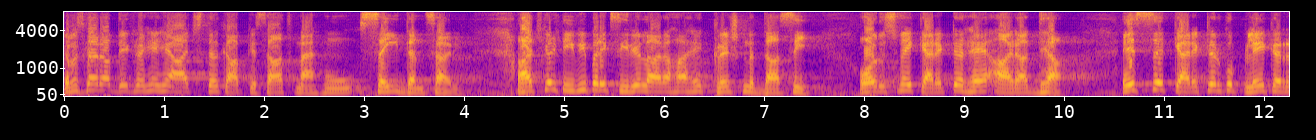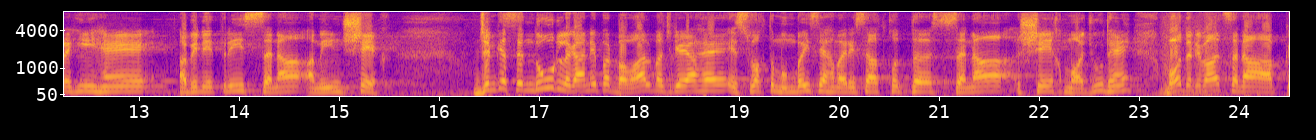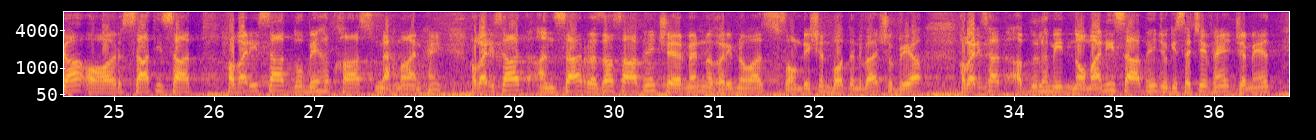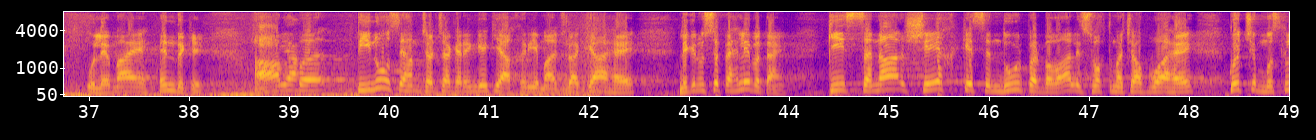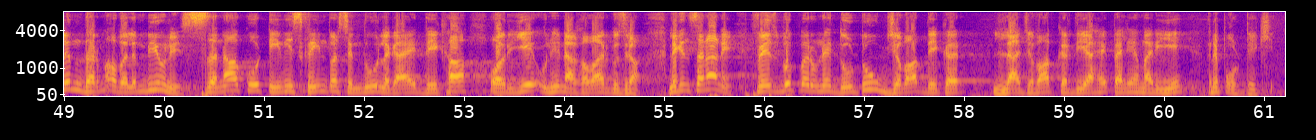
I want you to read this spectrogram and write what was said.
नमस्कार, आप देख रहे हैं आज तक आपके साथ मैं हूँ सईद अंसारी। आजकल टीवी पर एक सीरियल आ रहा है कृष्ण दासी और उसमें एक कैरेक्टर है आराध्या। इस कैरेक्टर को प्ले कर रही हैं अभिनेत्री सना अमीन शेख। जिनके सिंदूर लगाने पर बवाल मच गया है इस वक्त मुंबई से हमारे साथ खुद सना शेख मौजूद हैं। बहुत धन्यवाद सना आपका और साथ ही साथ हमारे साथ दो बेहद खास मेहमान हैं। हमारे साथ अंसार रजा साहब हैं चेयरमैन गरीब नवाज़ फाउंडेशन बहुत धन्यवाद शुक्रिया। हमारे साथ अब्दुल हमीद नौमानी साहब हैं जो कि सचिव हैं जमीयत उलेमाए हिंद के। आप तीनों से हम चर्चा करेंगे कि आखिर ये माजरा क्या है लेकिन उससे पहले बताएँ कि सना शेख के सिंदूर पर बवाल इस वक्त मचा हुआ है। कुछ मुस्लिम धर्मावलंबियों ने सना को टीवी स्क्रीन पर सिंदूर लगाए देखा और ये उन्हें नागवार गुजरा। लेकिन सना ने फेसबुक पर उन्हें दो टूक जवाब देकर लाजवाब कर दिया है। पहले हमारी ये रिपोर्ट देखिए।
